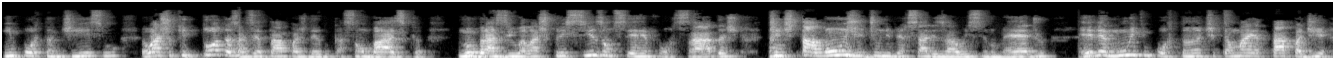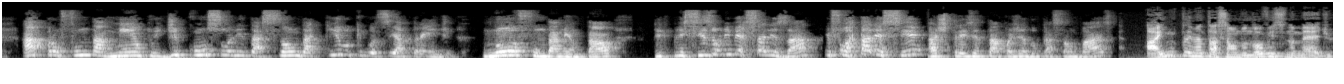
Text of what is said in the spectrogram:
importantíssimo. Eu acho que todas as etapas da educação básica no Brasil elas precisam ser reforçadas. A gente está longe de universalizar o ensino médio. Ele é muito importante, é uma etapa de aprofundamento e de consolidação daquilo que você aprende no fundamental. A gente precisa universalizar e fortalecer as três etapas de educação básica a implementação do novo ensino médio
